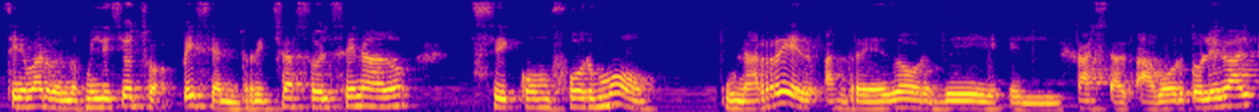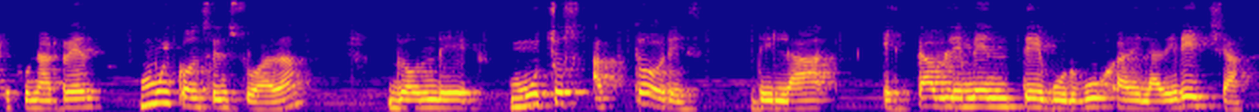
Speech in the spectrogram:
Sin embargo, en 2018, pese al rechazo del Senado, se conformó una red alrededor del hashtag aborto legal, que fue una red muy consensuada, donde muchos actores de la establemente burbuja de la derecha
